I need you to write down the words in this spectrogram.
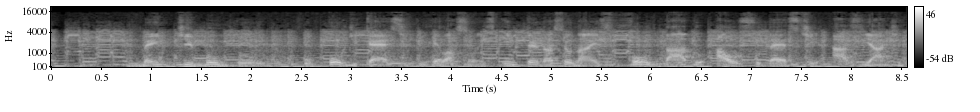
Mente Mundo, o podcast de relações internacionais voltado ao Sudeste Asiático.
